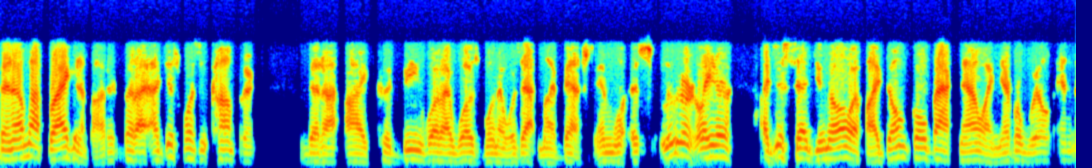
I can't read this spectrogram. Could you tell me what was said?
And I'm not bragging about it, but I, I just wasn't confident that I, I could be what I was when I was at my best. And later, later, I just said, you know, if I don't go back now, I never will. And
